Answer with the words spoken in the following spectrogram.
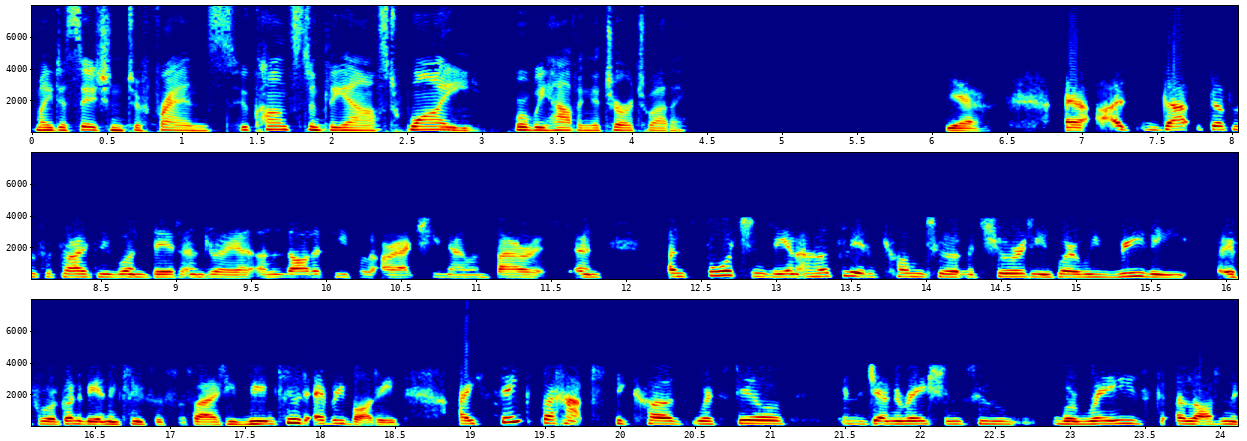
my decision to friends who constantly asked, why mm. were we having a church wedding? Yeah. Uh, I, that doesn't surprise me one bit, Andrea. A lot of people are actually now embarrassed. And unfortunately, and hopefully it'll come to a maturity where we really, if we're going to be an inclusive society, we include everybody. I think perhaps because we're still in the generations who were raised a lot in,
